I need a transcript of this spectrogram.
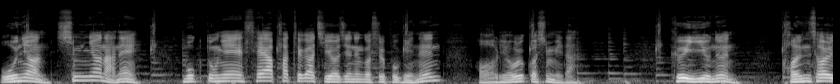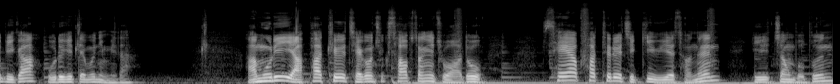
5년, 10년 안에 목동에 새 아파트가 지어지는 것을 보기는 어려울 것입니다. 그 이유는 건설비가 오르기 때문입니다. 아무리 아파트 재건축 사업성이 좋아도 새 아파트를 짓기 위해서는 일정 부분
